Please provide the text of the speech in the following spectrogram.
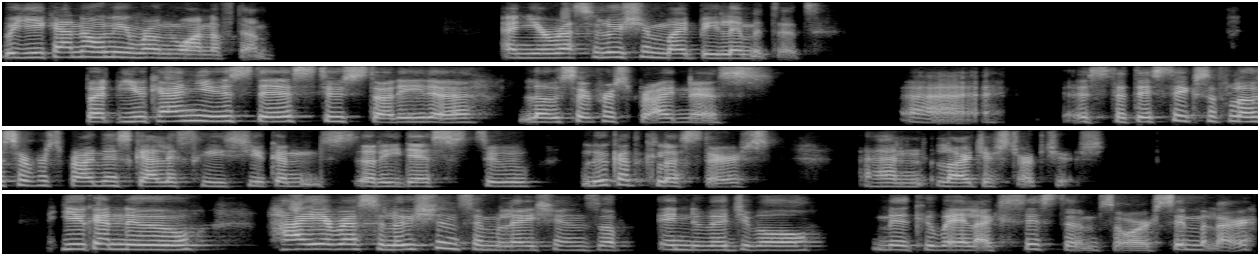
but you can only run one of them. And your resolution might be limited. But you can use this to study the low surface brightness uh, statistics of low surface brightness galaxies, you can study this to look at clusters and larger structures. You can do higher resolution simulations of individual Milky Way-like systems or similar.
